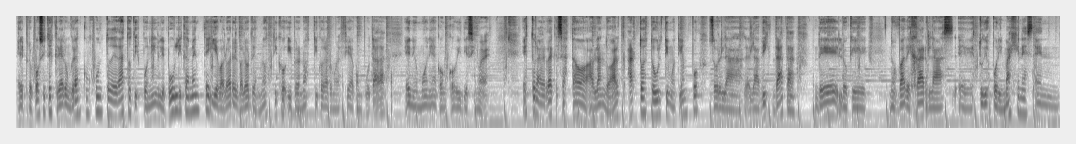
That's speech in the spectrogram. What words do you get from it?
El propósito es crear un gran conjunto de datos disponible públicamente y evaluar el valor diagnóstico y pronóstico de la tomografía computada en neumonía con COVID-19. Esto la verdad que se ha estado hablando harto este último tiempo sobre la, big data de lo que nos va a dejar los eh, estudios por imágenes en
